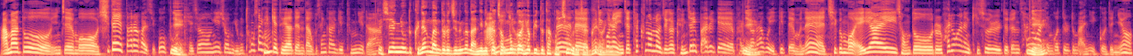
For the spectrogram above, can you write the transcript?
아마도 이제 뭐 시대에 따라 가지고 그 예. 개정이 좀 융통성 있게 음? 돼야 된다고 생각이 듭니다. 그러니까 시행령도 그냥 만들어지는 건 아니니까 아니죠. 전문가 협의도 다 거치고 네네. 그러잖아요. 그리고는 예. 이제 테크놀로지가 굉장히 빠르게 발전하고 예. 있기 때문에 지금 뭐 AI 정도를 활용하는 기술들은 상용화된 예. 것들도 많이 있거든요.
